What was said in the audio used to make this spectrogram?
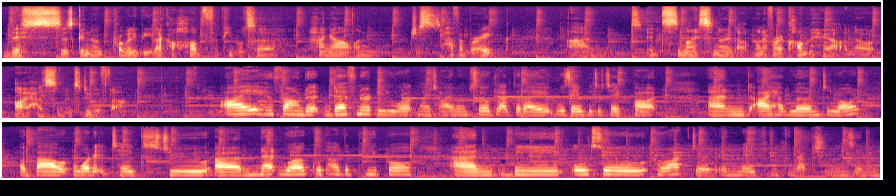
This is going to probably be like a hub for people to hang out and just have a break and it's nice to know that whenever I come here I know I had something to do with that. I have found it definitely worth my time. I'm so glad that I was able to take part and I have learned a lot about what it takes to um, network with other people and be also proactive in making connections and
